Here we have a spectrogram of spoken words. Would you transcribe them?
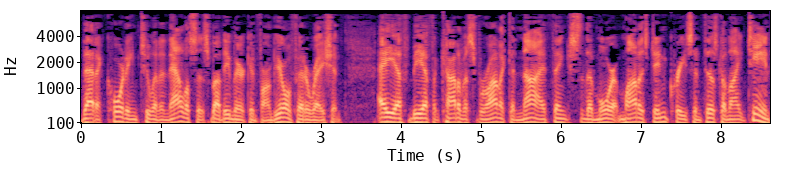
That according to an analysis by the American Farm Bureau Federation. AFBF economist Veronica Nigh thinks the more modest increase in fiscal 19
